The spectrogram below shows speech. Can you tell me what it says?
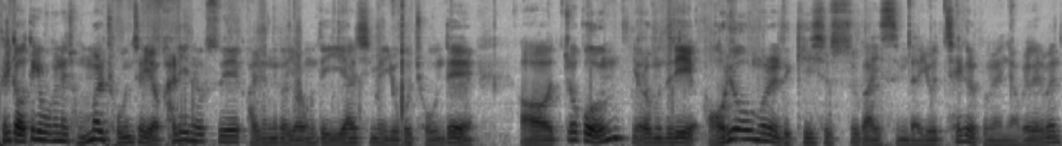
그러니까 어떻게 보면 정말 좋은 책이에요. 칼리 리눅스에 관련된 거 여러분들 이해하시면 이거 좋은데 어, 조금 여러분들이 어려움을 느끼실 수가 있습니다. 이 책을 보면요. 왜냐면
